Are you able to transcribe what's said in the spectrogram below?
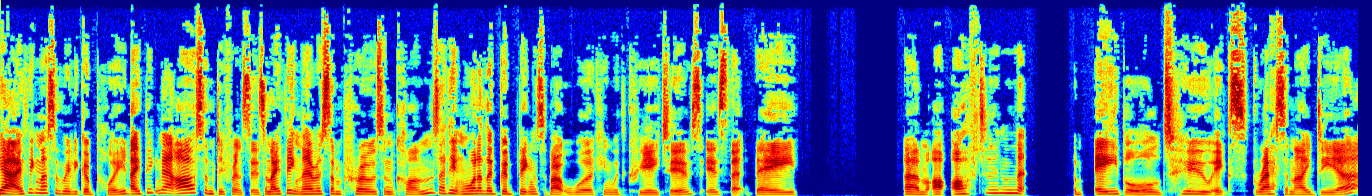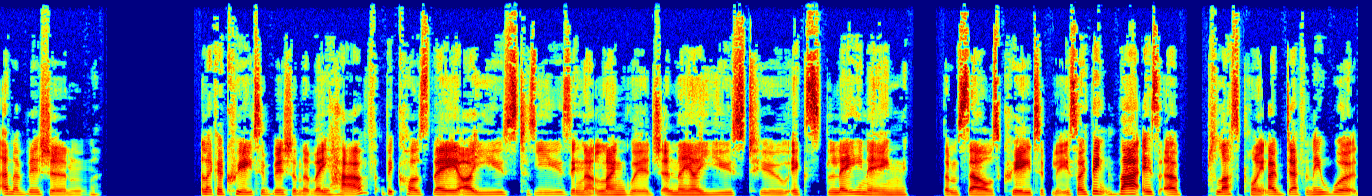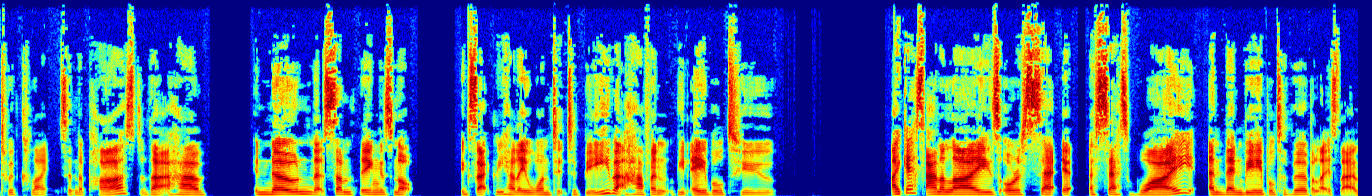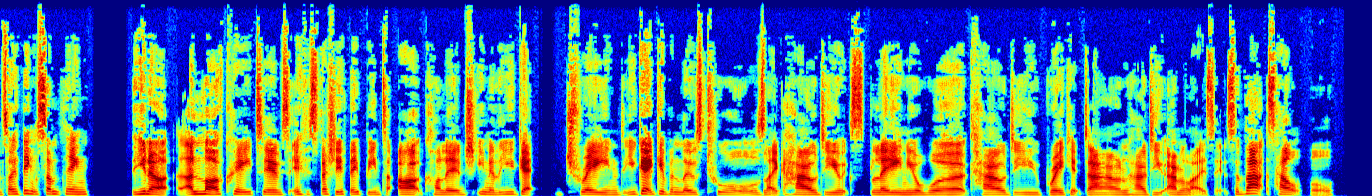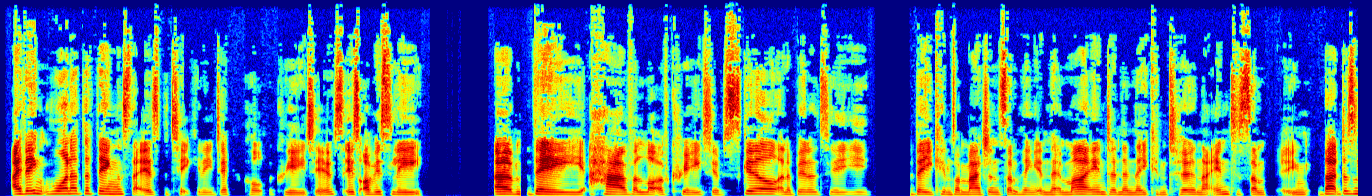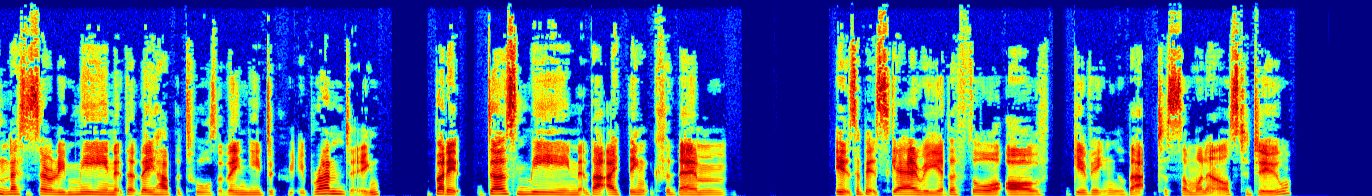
Yeah, I think that's a really good point. I think there are some differences and I think there are some pros and cons. I think one of the good things about working with creatives is that they um, are often able to express an idea and a vision, like a creative vision that they have, because they are used to using that language and they are used to explaining themselves creatively. So I think that is a plus point. I've definitely worked with clients in the past that have known that something is not exactly how they want it to be, but haven't been able to, I guess, analyze or assess, eh, assess why and then be able to verbalize that. And so I think something, you know, a lot of creatives, if especially if they've been to art college, you know, you get trained, you get given those tools like how do you explain your work? How do you break it down? How do you analyze it? So that's helpful. I think one of the things that is particularly difficult for creatives is obviously um, they have a lot of creative skill and ability. They can imagine something in their mind and then they can turn that into something. That doesn't necessarily mean that they have the tools that they need to create branding, but it does mean that I think for them, it's a bit scary the thought of giving that to someone else to do.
